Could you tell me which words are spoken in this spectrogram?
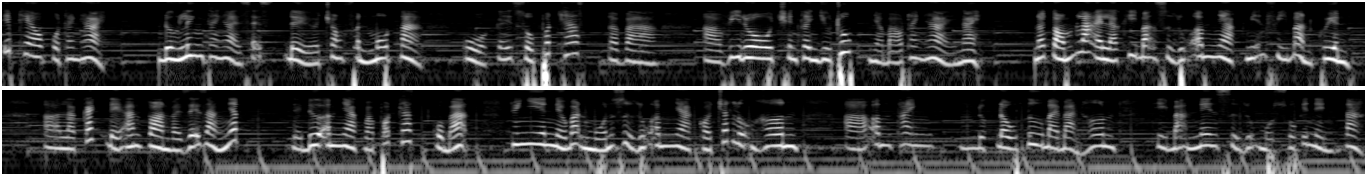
tiếp theo của Thanh Hải. Đường link Thanh Hải sẽ để ở trong phần mô tả của cái số podcast và à, video trên kênh YouTube Nhà báo Thanh Hải này. Nói tóm lại là khi bạn sử dụng âm nhạc miễn phí bản quyền à, là cách để an toàn và dễ dàng nhất để đưa âm nhạc vào podcast của bạn. Tuy nhiên nếu bạn muốn sử dụng âm nhạc có chất lượng hơn, à, âm thanh được đầu tư bài bản hơn thì bạn nên sử dụng một số cái nền tảng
